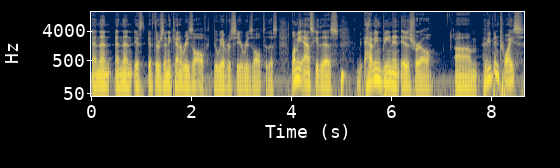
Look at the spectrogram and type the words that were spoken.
and then, and then, if if there's any kind of resolve, do we ever see a resolve to this? Let me ask you this: Having been in Israel, um, have you been twice?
